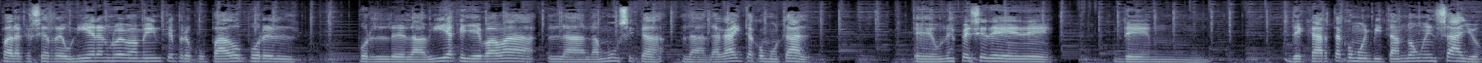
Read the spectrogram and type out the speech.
para que se reunieran nuevamente preocupado por el por la vía que llevaba la, la música, la, la gaita como tal, Eh, una especie de, de, de, mm, de carta como invitando a un ensayo,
